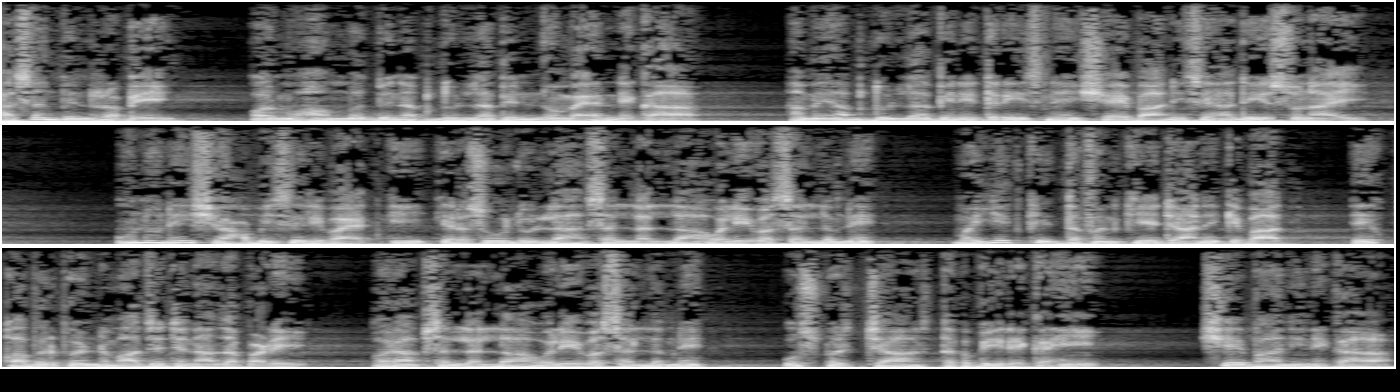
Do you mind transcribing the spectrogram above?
حسن بن ربی اور محمد بن عبداللہ بن نمیر نے کہا، ہمیں عبداللہ بن ادریس نے شیبانی سے حدیث سنائی۔ انہوں نے شعبی سے روایت کی کہ رسول اللہ صلی اللہ علیہ وسلم نے میت کے دفن کیے جانے کے بعد ایک قبر پر نماز جنازہ پڑھی اور آپ صلی اللہ علیہ وسلم نے اس پر چار تکبیریں کہیں۔ شیبانی نے کہا،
